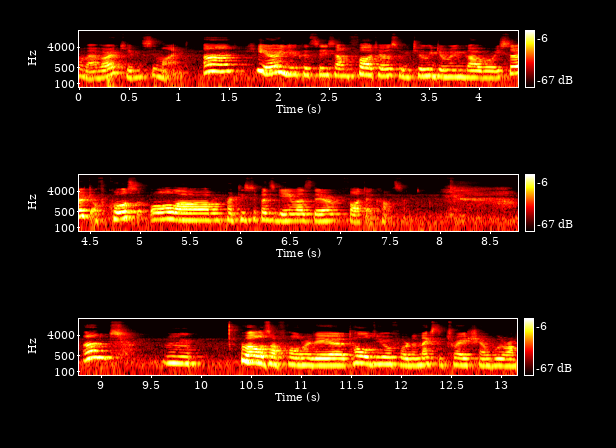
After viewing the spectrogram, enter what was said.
remember, keep this in mind. And here you can see some photos we took during our research. Of course, all our participants gave us their photo consent. And mm, well, as I've already uh, told you, for the next iteration we run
